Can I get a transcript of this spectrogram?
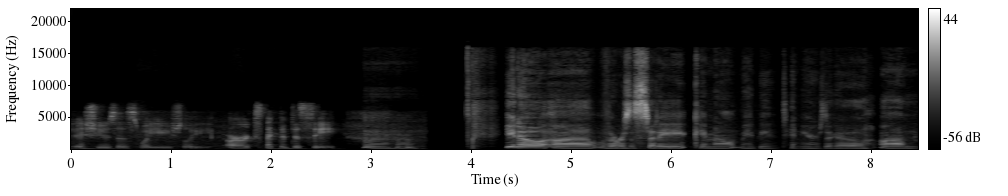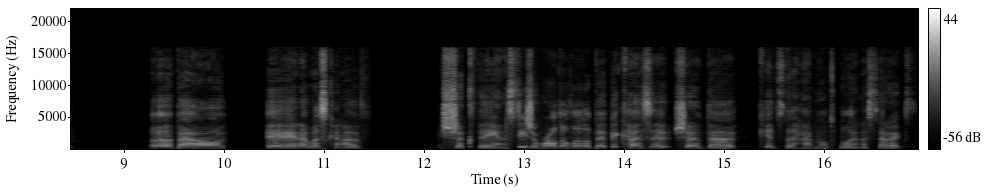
issues is what you usually are expected to see. hmm you know uh, there was a study came out maybe 10 years ago um, about and it was kind of it shook the anesthesia world a little bit because it showed that kids that had multiple anesthetics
